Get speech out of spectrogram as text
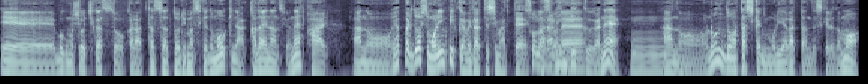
えー僕も招致活動から携わっておりますけども、大きな課題なんですよね。はい。あのーやっぱりどうしてもオリンピックが目立ってしまって、そうなんですよねパラリンピックがね、うんあのーロンドンは確かに盛り上がったんですけれども、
